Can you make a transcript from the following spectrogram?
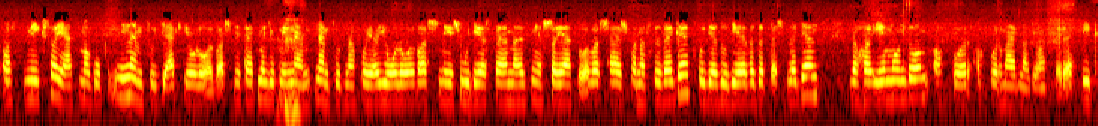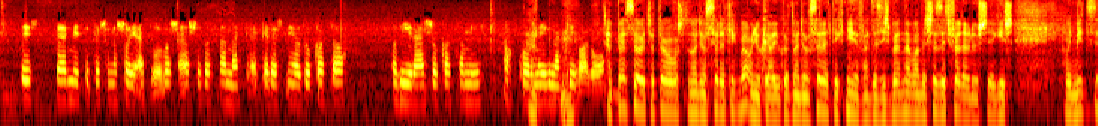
azt még saját maguk nem tudják jól olvasni, tehát mondjuk még nem, nem tudnak olyan jól olvasni és úgy értelmezni a saját olvasásban a szöveget, hogy az úgy élvezetes legyen, de ha én mondom, akkor, akkor már nagyon szeretik. És természetesen a saját olvasáshoz aztán meg kell keresni azokat a, az írásokat, ami akkor hát, még neki való. Hát persze, hogyha te olvastad, nagyon szeretik, mert anyukájukat nagyon szeretik, nyilván ez is benne van, és ez egy felelősség is, hogy mit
